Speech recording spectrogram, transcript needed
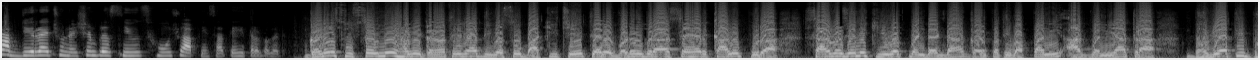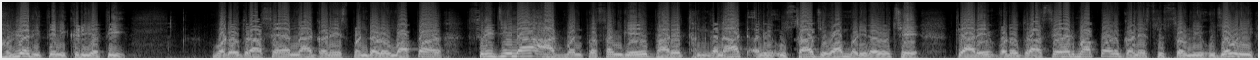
આપ જોઈ રહ્યા છો નેશન પ્લસ ન્યૂઝ. હું છું આપની સાથે હેતલ ભગત. ગણેશ ઉત્સવને હવે ગણતરીના દિવસો બાકી છે ત્યારે વડોદરા, શહેર, કાલુપુરા સાર્વજનિક યુવક મંડળના ગણપતિ બાપ્પાની આગમન યાત્રા ભવ્યાતિ ભવ્ય રીતે નીકળી હતી. વડોદરા શહેરના ગણેશ મંડળોમાં પણ શ્રીજીના આગમન પ્રસંગે ભારે થનગનાટ અને ઉત્સાહ જોવા મળી રહ્યો છે. ત્યારે વડોદરા શહેરમાં પણ ગણેશ ઉત્સવની ઉજવણી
